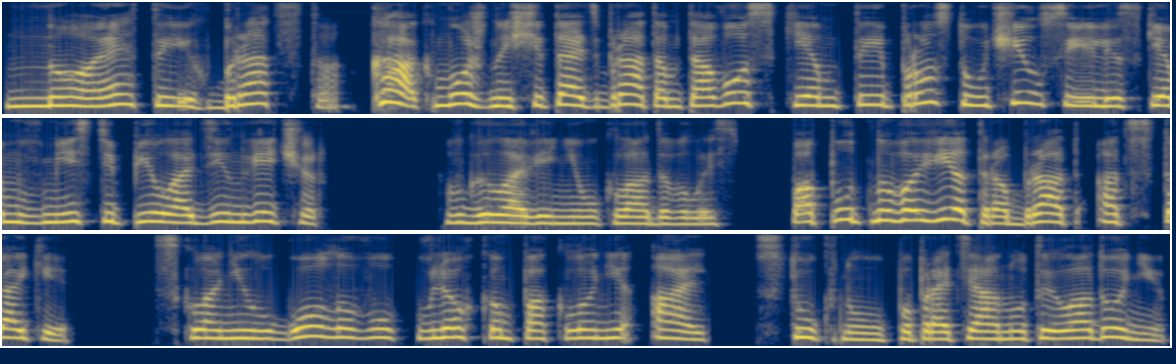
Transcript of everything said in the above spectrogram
Но это их братство. Как можно считать братом того, с кем ты просто учился или с кем вместе пил один вечер? В голове не укладывалось. Попутного ветра, брат Ацтаки. Склонил голову в легком поклоне Аль, стукнул по протянутой ладони.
